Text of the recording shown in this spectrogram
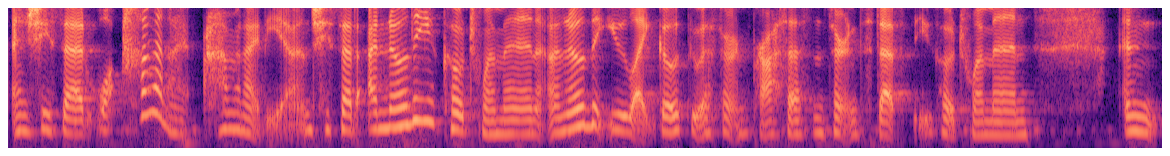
And she said, Well, I have an I have an idea. And she said, I know that you coach women. I know that you like go through a certain process and certain steps that you coach women. And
